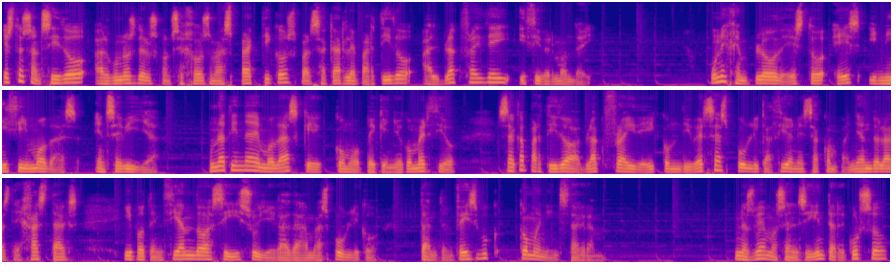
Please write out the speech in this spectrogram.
Estos han sido algunos de los consejos más prácticos para sacarle partido al Black Friday y Cyber Monday. Un ejemplo de esto es Inici Modas, en Sevilla, una tienda de modas que, como pequeño comercio, saca partido a Black Friday con diversas publicaciones acompañándolas de hashtags y potenciando así su llegada a más público, tanto en Facebook como en Instagram. Nos vemos en el siguiente recurso,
